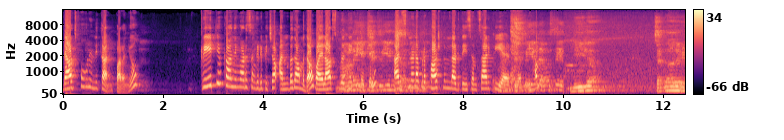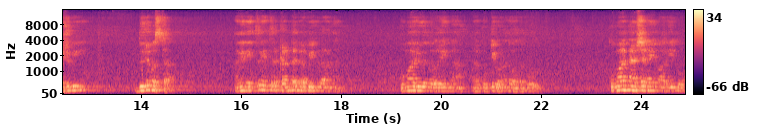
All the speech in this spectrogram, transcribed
രാജ്മോഹൻ ഉണ്ണിത്താൻ പറഞ്ഞു. ക്രിയേറ്റീവ് കാഞ്ഞങ്ങാട് സംഘടിപ്പിച്ച അൻപതാമത് വയലാർ സ്മൃതി ദിനത്തിൽ അനുസ്മരണ പ്രഭാഷണം നടത്തി സംസാരിക്കുകയായിരുന്നു അദ്ദേഹം. ദുരവസ്ഥ അങ്ങനെ എത്ര എത്ര കണ്ട കവികളാണ് കുമാരു എന്ന് പറയുന്ന കുട്ടി വളർന്നു വന്നപ്പോൾ കുമാരനാശനായി മാറിയപ്പോൾ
